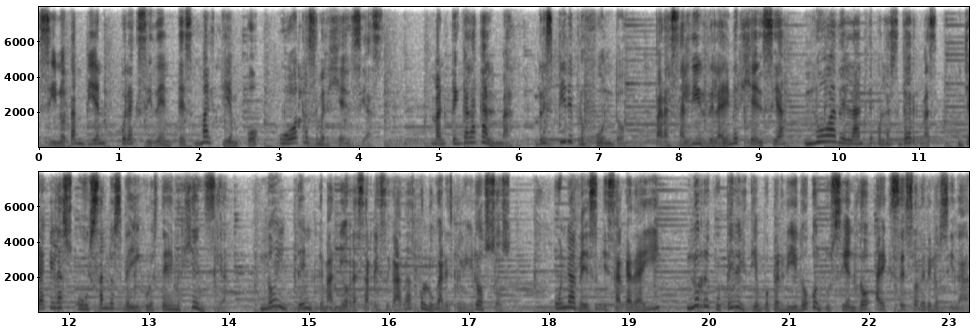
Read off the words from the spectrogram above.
sino también por accidentes, mal tiempo u otras emergencias. Mantenga la calma, respire profundo. Para salir de la emergencia, no adelante por las vermas, ya que las usan los vehículos de emergencia. No intente maniobras arriesgadas por lugares peligrosos. Una vez que salga de ahí, No recupere el tiempo perdido conduciendo a exceso de velocidad.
